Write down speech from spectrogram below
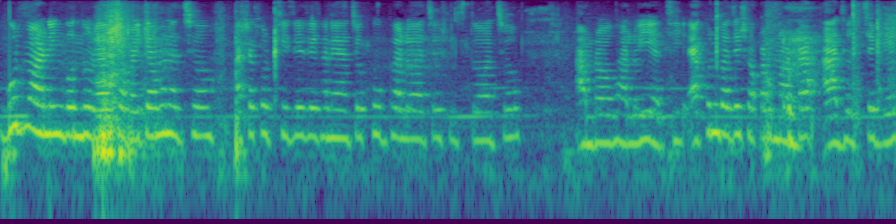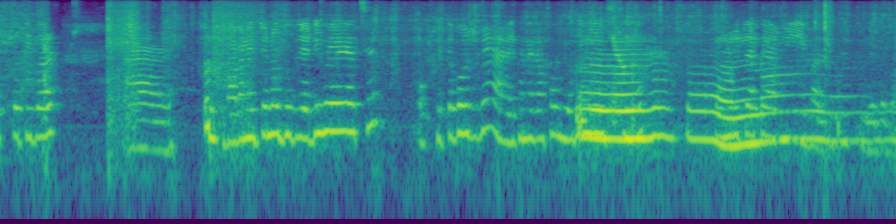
গুড মর্নিং বন্ধুরা সবাই কেমন আছো? আশা করছি যে যেখানে আছো খুব ভালো আছো সুস্থ আছো। আমরাও ভালোই আছি। এখন বাজে সকাল নটা আজ হচ্ছে বৃহস্পতিবার। আর বাগানের জন্য দুধ রেডি হয়ে গেছে। ও খেতে বসবে আর এখানে দেখো মুড়ি মুড়িটাকে আমি তুলে দেবো।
